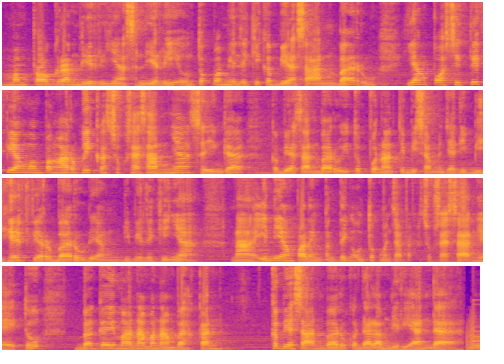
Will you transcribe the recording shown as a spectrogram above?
memprogram dirinya sendiri untuk memiliki kebiasaan baru yang positif yang mempengaruhi kesuksesannya sehingga kebiasaan baru itu pun nanti bisa menjadi behavior baru yang dimilikinya. Nah, ini yang paling penting untuk mencapai kesuksesan yaitu bagaimana menambahkan kebiasaan baru ke dalam diri Anda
